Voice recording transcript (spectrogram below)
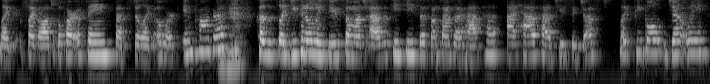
like psychological part of pain, that's still like a work in progress because it's like you can only do so much as a PT. So sometimes I have had I have had to suggest like people gently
